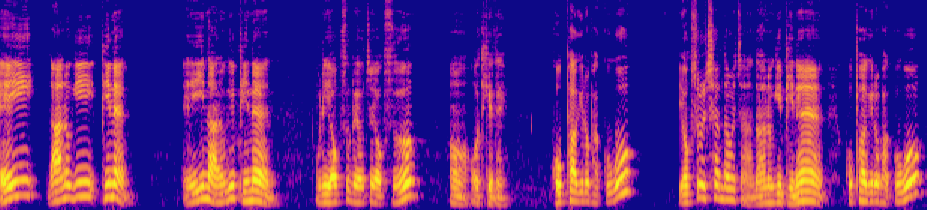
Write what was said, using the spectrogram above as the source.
a 나누기 b는 a 나누기 b는 우리 역수 배웠죠? 역수. 어, 어떻게 돼? 곱하기로 바꾸고 역수를 취한다고 했잖아. 나누기 b는 곱하기로 바꾸고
